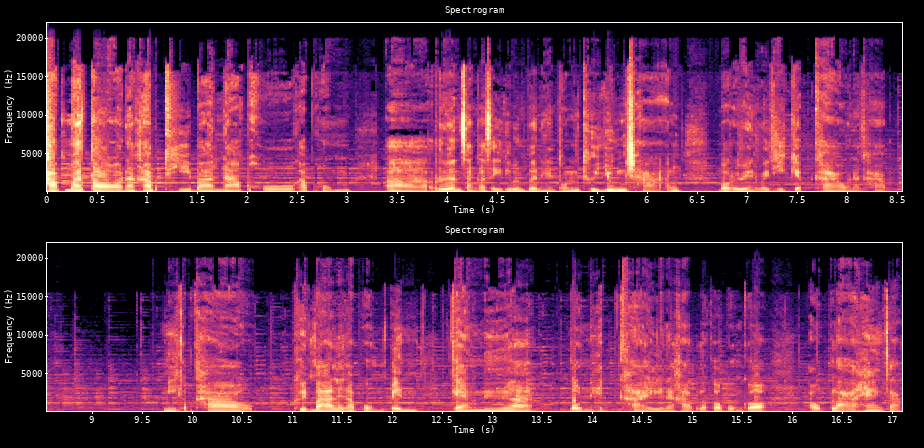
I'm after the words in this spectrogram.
ขับมาต่อนะครับที่บ้านนาโพครับผม เรือนสังกะสีที่เพื่อนๆเห็นตรงนั้นคือยุ้งฉางบริเวณไว้ที่เก็บข้าวนะครับ มีกับข้าวพื้นบ้านเลยครับ ผมเป็นแกงเนื้อป่นเห็ดไข่นะครับ แล้วก็ผมก็เอาปลาแห้งจาก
